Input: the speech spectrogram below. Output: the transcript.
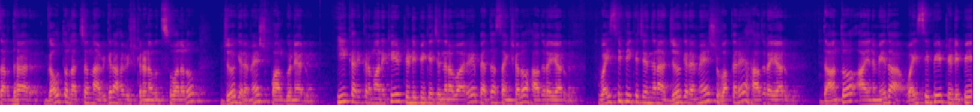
సర్దార్ గౌతు లచ్చన్న విగ్రహావిష్కరణ ఉత్సవాలలో జోగి రమేష్ పాల్గొన్నారు. ఈ కార్యక్రమానికి టీడీపీకి చెందిన వారే పెద్ద సంఖ్యలో హాజరయ్యారు. వైసీపీకి చెందిన జోగి రమేష్ ఒక్కరే హాజరయ్యారు. దాంతో ఆయన మీద వైసీపీ టీడీపీ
